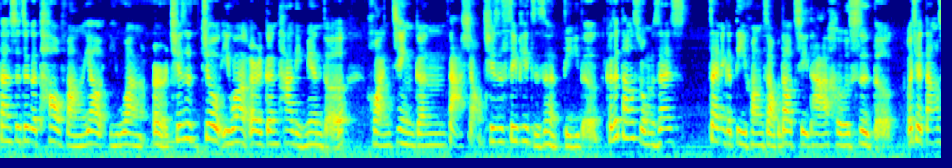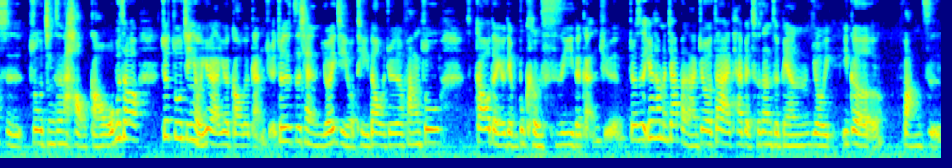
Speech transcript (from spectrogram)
但是这个套房要一万二，其实就一万二，跟它里面的环境跟大小，其实 CP 值是很低的。可是当时我们在在那个地方找不到其他合适的，而且当时租金真的好高，我不知道就租金有越来越高的感觉。就是之前有一集有提到，我觉得房租高的有点不可思议的感觉，就是因为他们家本来就在台北车站这边有一个。房子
